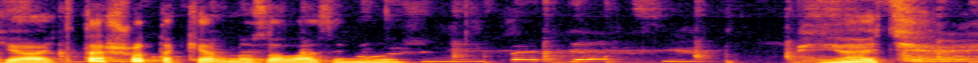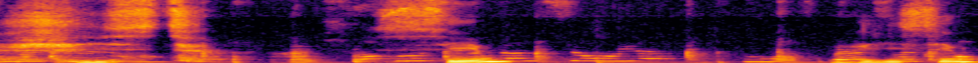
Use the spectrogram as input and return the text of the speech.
П'ять. Та що таке воно залазить мені? П'ять, шість, сім, вісім.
